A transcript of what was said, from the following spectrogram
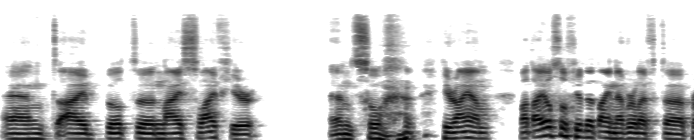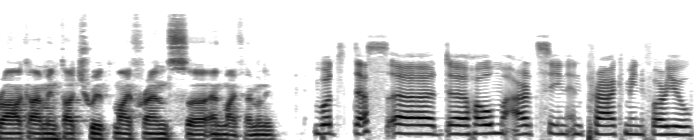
And I built a nice life here. And so here I am. But I also feel that I never left uh, Prague. I'm in touch with my friends uh, and my family what does uh, the home art scene in Prague mean for you?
